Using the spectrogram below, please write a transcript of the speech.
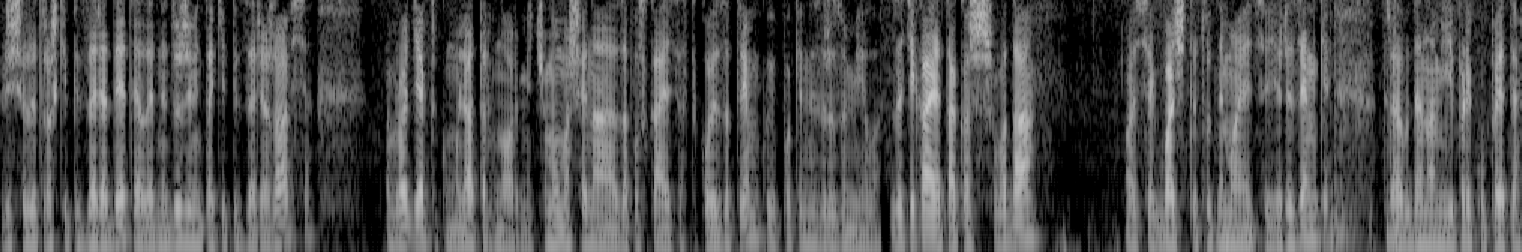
Рішили трошки підзарядити, але не дуже він так і підзаряджався. Вроді як акумулятор в нормі. Чому машина запускається з такою затримкою, поки не зрозуміло. Затікає також вода. Ось як бачите, тут немає цієї резинки. Треба буде нам її прикупити.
